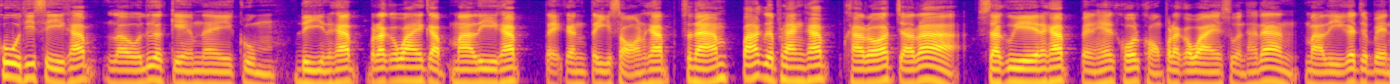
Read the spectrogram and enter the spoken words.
คู่ที่ 4 ครับ เราเลือกเกมในกลุ่มดีนะครับปรากวัยกับมาลีครับ เตะกันตีสองครับ สนามปาร์คเดอะแพลงครับ คารอสจาร่า ซากุเยนะครับ เป็นเฮดโค้ชของปรากวัย ส่วนทางด้านมาลีก็จะเป็น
